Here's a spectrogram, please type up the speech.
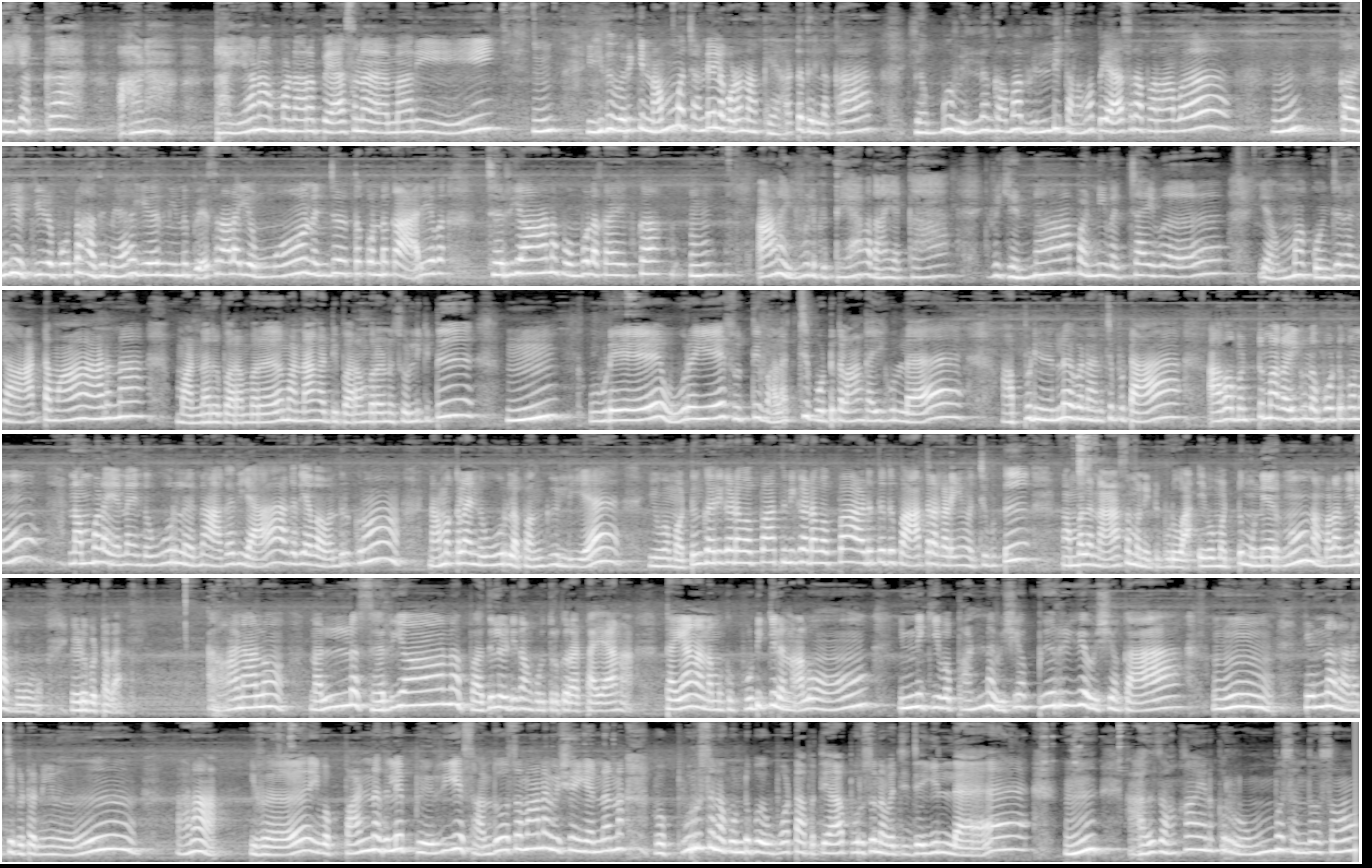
ஏ அக்கா ஆனா டயானா அம்மா நேரம் பேசின மாதிரி ம், இது வரைக்கும் நம்ம சண்டையில் கூட நான் கேட்டதில்லக்கா. எம்மா வில்லங்காமா வில்லித்தனமாக பேசுகிற பராவ ம் கறியை கீழே போட்டு அது மேலே ஏறி நின்று பேசுகிறாளா எம்மோ நெஞ்செழுத்த கொண்ட காரியவ. சரியான பொம்பளைக்கா அக்கா ம் ஆனால் இவளுக்கு தேவைதான் அக்கா இவ என்ன பண்ணி வச்சா இவ? எம்மா கொஞ்ச நஞ்ச ஆட்டமா ஆடுனா? மன்னர் பரம்பரை மண்ணாங்கட்டி பரம்பரைன்னு சொல்லிக்கிட்டு ம் ஊடே ஊரையே சுற்றி வளைச்சி போட்டுக்கலாம் கைக்குள்ள. அப்படி இல்லை இவன் நினச்சிப்புட்டா அவள் மட்டுமா கைக்குள்ளே போட்டுக்கணும்? நம்மளை என்ன இந்த ஊரில் என்ன அகதியா அகதியாவா வந்திருக்கிறோம்? நமக்கெல்லாம் இந்த ஊரில் பங்கு இல்லையே. இவன் மட்டும் கறி கடை வைப்பா துணி கடை வைப்பா அடுத்தது பாத்திர கடையும் வச்சுக்கிட்டு நம்மளை நாசம் பண்ணிட்டு போடுவா. இவன் மட்டும் முன்னேறணும் நம்மளாம் வீணாக போகணும் எடுபட்டவ. ஆனாலும் நல்ல சரியான பதிலடி தான் கொடுத்துருக்குறா டயானா. டயானா நமக்கு பிடிக்கலனாலும் இன்னைக்கு இவ பண்ண விஷயம் பெரிய விஷயம்க்கா. ம் என்ன நினச்சிக்கிட்ட நீனு? ஆனால் இவ இவ பண்ணதுலே பெரிய சந்தோஷமான விஷயம் என்னன்னா இவ புருஷனை கொண்டு போய் போட்டா பத்தியா? புருஷனை வச்சு ஜெயிலில். ம் அதுதான்க்கா எனக்கு ரொம்ப சந்தோஷம்.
